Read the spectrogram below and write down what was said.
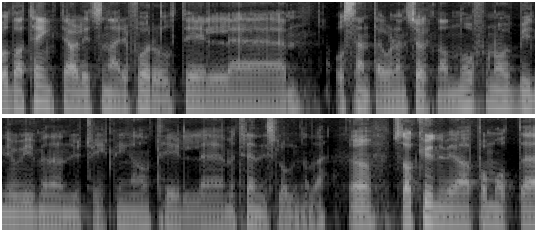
Og da tenkte jeg litt sånn her i forhold til å sende av den søknaden nå, for nå begynner jo vi med den utviklinga med treningsloggen og det. Ja. Så da kunne vi på en måte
